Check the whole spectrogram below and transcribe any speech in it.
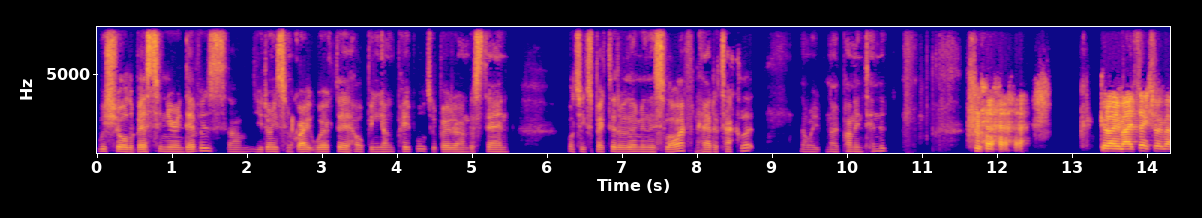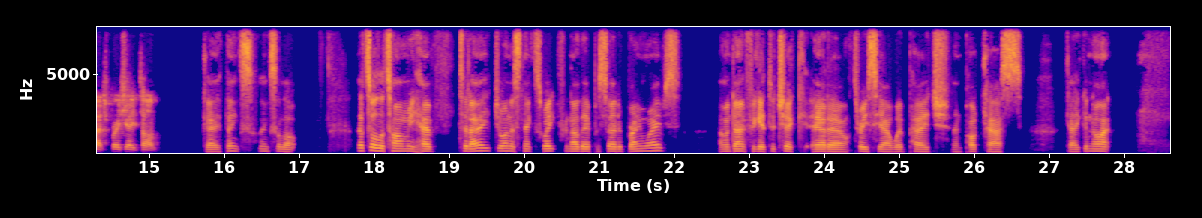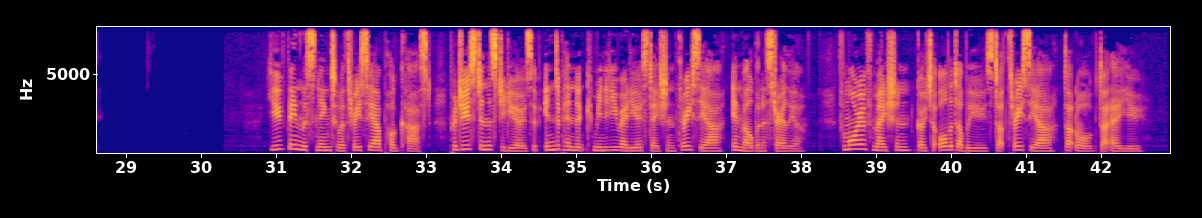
Wish you all the best in your endeavours. Um, you're doing some great work there, helping young people to better understand what's expected of them in this life and how to tackle it. No, no pun intended. Good on you, mate. Thanks very much. Appreciate your time. Okay, thanks. Thanks a lot. That's all the time we have today. Join us next week for another episode of Brainwaves. And don't forget to check out our 3CR webpage and podcasts. Okay, good night. You've been listening to a 3CR podcast produced in the studios of independent community radio station 3CR in Melbourne, Australia. For more information, go to allthews.3cr.org.au.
